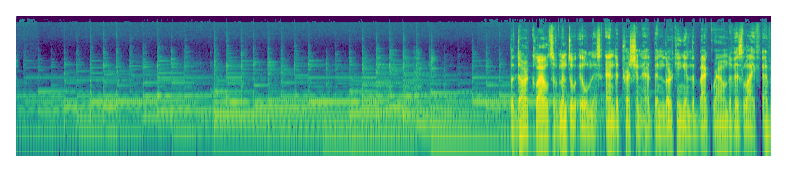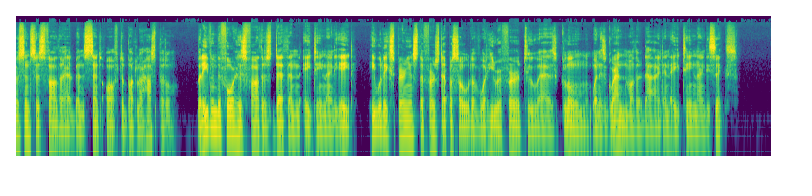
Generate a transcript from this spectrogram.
The dark clouds of mental illness and depression had been lurking in the background of his life ever since his father had been sent off to Butler Hospital. But even before his father's death in 1898, he would experience the first episode of what he referred to as gloom when his grandmother died in 1896.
